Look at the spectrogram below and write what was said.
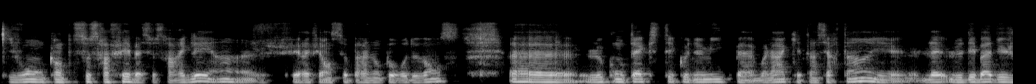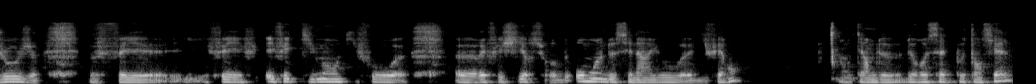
qui vont quand ce sera fait, ben, ce sera réglé. Hein. Je fais référence par exemple aux redevances, le contexte économique, ben, voilà, qui est incertain et le, le débat des jauges fait, fait effectivement qu'il faut réfléchir sur au moins deux scénarios différents en termes de, recettes potentielles.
